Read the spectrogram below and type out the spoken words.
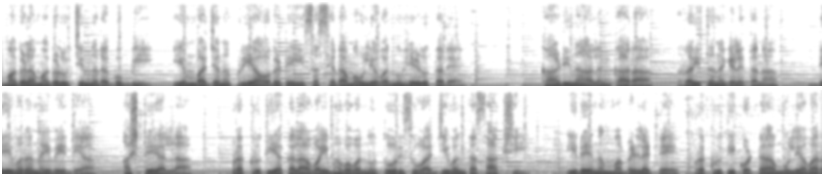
ಮಗಳ ಮಗಳು ಚಿನ್ನದ ಗುಬ್ಬಿ ಎಂಬ ಜನಪ್ರಿಯ ಒಗಟೆ ಈ ಸಸ್ಯದ ಮೌಲ್ಯವನ್ನು ಹೇಳುತ್ತದೆ. ಕಾಡಿನ ಅಲಂಕಾರ, ರೈತನ ಗೆಳೆತನ, ದೇವರ ನೈವೇದ್ಯ ಅಷ್ಟೇ ಅಲ್ಲ, ಪ್ರಕೃತಿಯ ಕಲಾ ವೈಭವವನ್ನು ತೋರಿಸುವ ಜೀವಂತ ಸಾಕ್ಷಿ. ಇದೇ ನಮ್ಮ ಬೆಳ್ಳಟ್ಟೆ, ಪ್ರಕೃತಿ ಕೊಟ್ಟ ಅಮೂಲ್ಯ ವರ.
